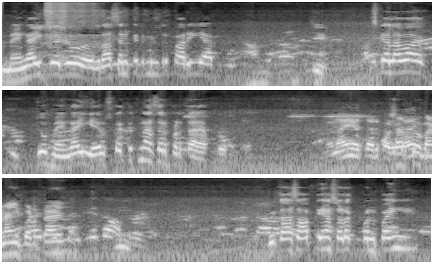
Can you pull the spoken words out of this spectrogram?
महँगाई का जो राशन किट मिल पा रही है आपको? जी। इसके अलावा जो महँगाई है उसका कितना असर पड़ता है आपको? घना ही असर पड़ता है। तो घना ही पड़ता है। विकास आपके यहाँ सड़क बन पाई है?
